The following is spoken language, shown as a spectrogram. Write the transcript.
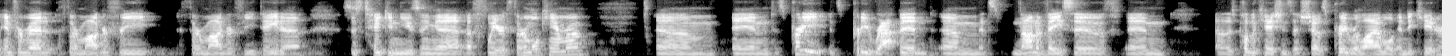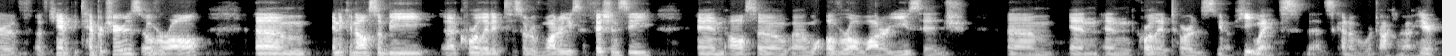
infrared thermography thermography data. This is taken using a, a FLIR thermal camera um, and it's pretty it's pretty rapid. Um, it's non-invasive, and uh, there's publications that show it's a pretty reliable indicator of, of canopy temperatures overall. Um, and it can also be uh, correlated to sort of water use efficiency and also uh, overall water usage, um, and and correlated towards you know heat waves. That's kind of what we're talking about here.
